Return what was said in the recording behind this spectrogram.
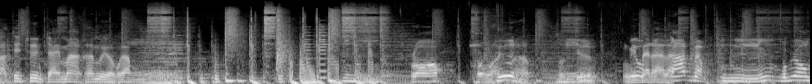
ลัดที่ชื่นใจมากครับท่านผู้ชมครับกรอบสดชื่นอร่อยมากสดชื่นอืนี่ไม่ได้ละจานแบบอื้อหือคุณผู้ชม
